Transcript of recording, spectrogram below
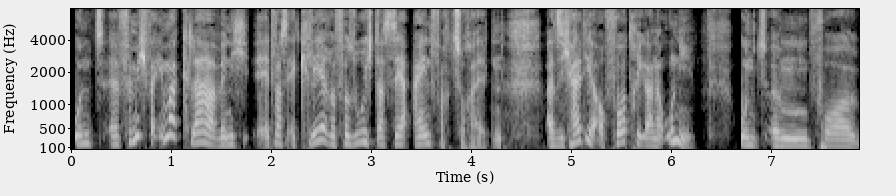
Und äh, für mich war immer klar, wenn ich etwas erkläre, versuche ich das sehr einfach zu halten. Also ich halte ja auch Vorträge an der Uni und ähm, vor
